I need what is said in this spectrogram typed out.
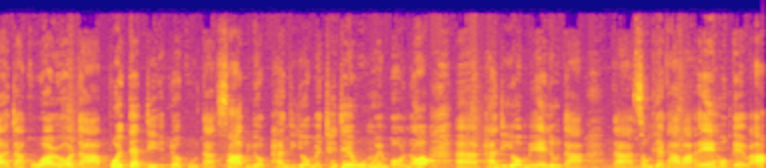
အာဒါကိုကတော့ဒါပွဲတက်တွေအတွက်ကိုဒါစပြီးတော့ဖန်တီးရမယ်ထဲထဲဝင်ဝင်ပေါ့နော်အာဖန်တီးရမယ်လို့ဒါဒါဆုံးဖြတ်ထားပါတယ်ဟုတ်ကဲ့ပါ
